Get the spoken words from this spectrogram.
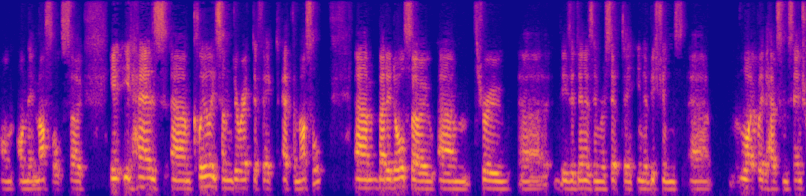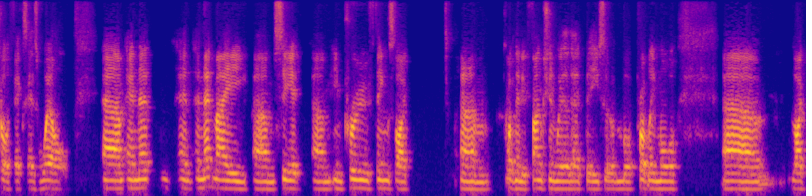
on, on their muscles so it, it has um, clearly some direct effect at the muscle um, but it also um, through uh, these adenosine receptor inhibitions uh, likely to have some central effects as well. Um, and that and, and that may um, see it um, improve things like um, cognitive function, whether that be sort of more probably more uh, like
